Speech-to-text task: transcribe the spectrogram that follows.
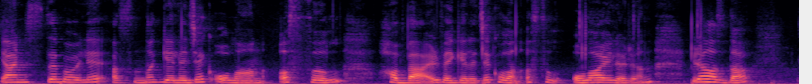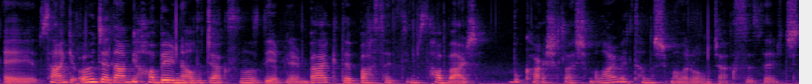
Yani size böyle aslında gelecek olan asıl haber ve gelecek olan asıl olayların biraz da e, sanki önceden bir haberini alacaksınız diyebilirim. Belki de bahsettiğimiz haber bu karşılaşmalar ve tanışmalar olacak sizler için.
